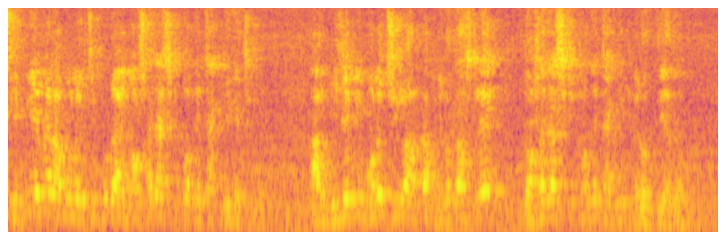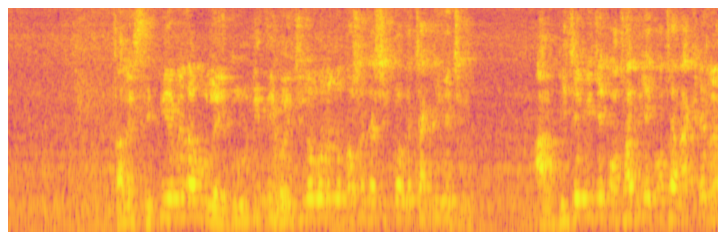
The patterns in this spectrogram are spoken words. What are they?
সিপিএম এর আমলে ত্রিপুরায় দশ হাজার শিক্ষকের চাকরি গেছিল। আর বিজেপি বলেছিল, আমরা ফেরত আসলে দশ হাজার শিক্ষকের চাকরি ফেরত দিয়ে দেব। তাহলে সিপিএম এর আমলে দুর্নীতি হয়েছিল বলে তো দশ হাজার শিক্ষকের চাকরি গেছিল। আর বিজেপি যে কথা দিয়ে কথা রাখে না,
